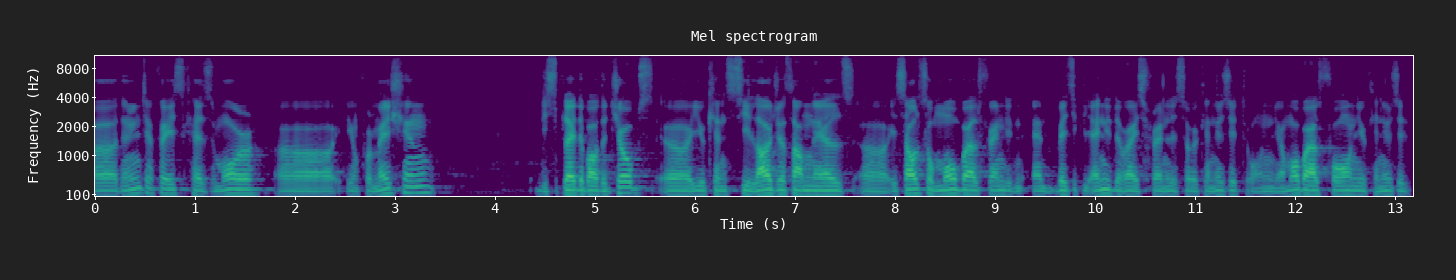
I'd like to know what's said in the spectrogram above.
Uh, the interface has more uh, information displayed about the jobs. Uh, you can see larger thumbnails. Uh, it's also mobile friendly and basically any device friendly, so you can use it on your mobile phone, you can use it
